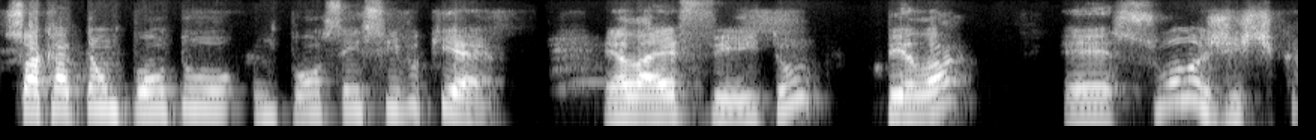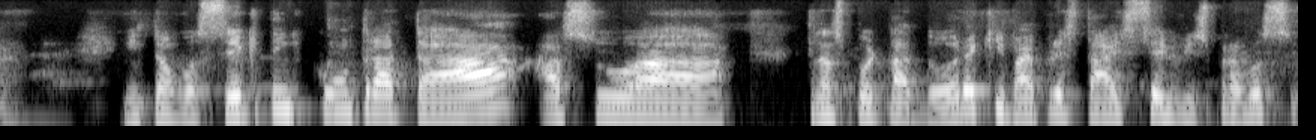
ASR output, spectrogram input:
Só que tem um ponto, um ponto sensível que é, ela é feito pela é, sua logística. Então, você que tem que contratar a sua transportadora que vai prestar esse serviço para você.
